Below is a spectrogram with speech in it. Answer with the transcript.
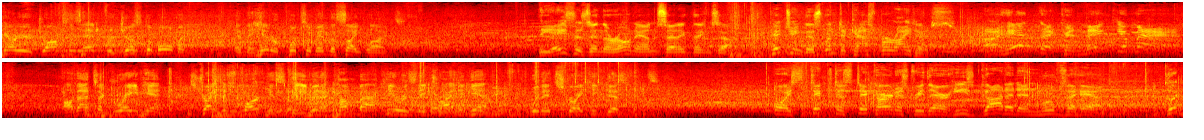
carrier drops his head for just a moment, and the hitter puts him in the sight lines. The Aces in their own end setting things up. Pitching this one to Kasparaitis. A hit that can make you mad. Oh, that's a great hit. He's trying to spark his team in a comeback here as they try to get within striking distance. Boy, stick-to-stick artistry there. He's got it and moves ahead. Good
